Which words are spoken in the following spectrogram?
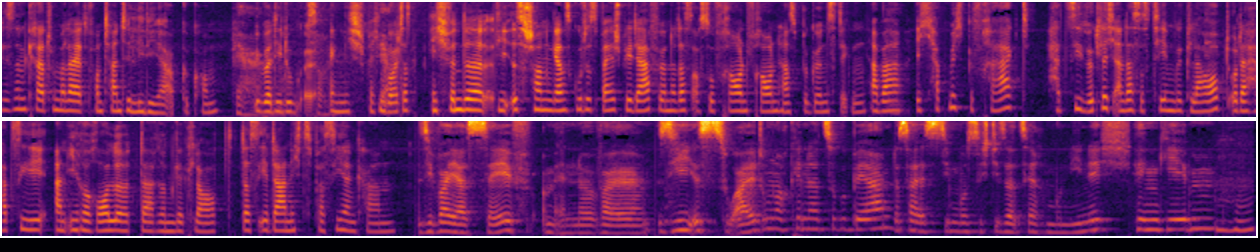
Wir sind gerade, tut mir leid, von Tante Lydia abgekommen, ja, über die du äh, eigentlich sprechen ja. wolltest. Ich finde, die ist schon ein ganz gutes Beispiel dafür, ne, dass auch so Frauen Frauenhass begünstigen. Aber ich habe mich gefragt, hat sie wirklich an das System geglaubt oder hat sie an ihre Rolle darin geglaubt, dass ihr da nichts passieren kann? Sie war ja safe am Ende, weil sie ist zu alt, um noch Kinder zu gebären. Das heißt, sie muss sich dieser Zeremonie nicht hingeben. Mhm.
